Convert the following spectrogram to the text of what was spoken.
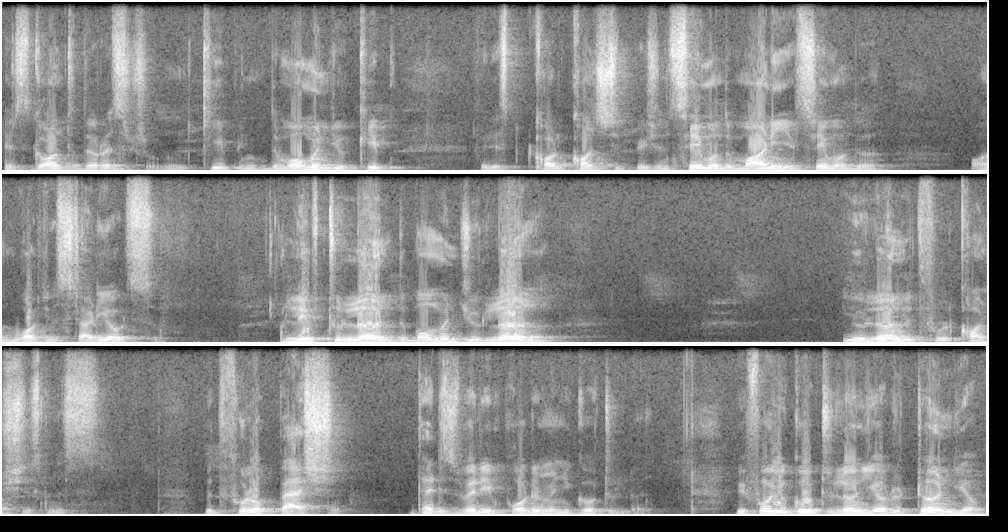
it's gone to the restroom. Keeping the moment you keep, it is called constipation. Same on the money, same on the on what you study also. Live to learn. The moment you learn, you learn with full consciousness, with full of passion. That is very important when you go to learn. Before you go to learn, you have to turn your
